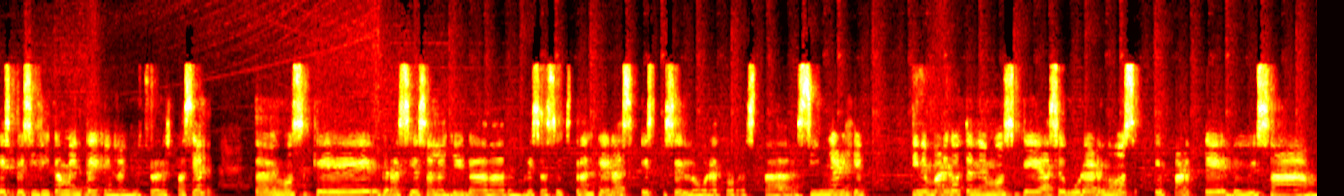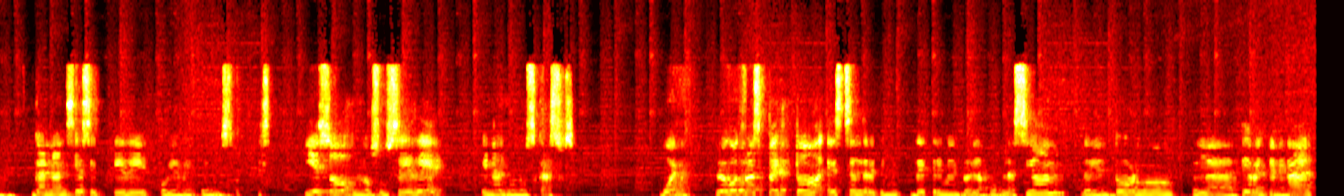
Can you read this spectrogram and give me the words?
específicamente en la industria espacial. Sabemos que gracias a la llegada de empresas extranjeras esto se logra toda esta sinergia. Sin embargo, tenemos que asegurarnos que parte de esa ganancia se quede obviamente en nuestro país. Y eso no sucede en algunos casos. Bueno, luego otro aspecto es el detrimento de la población, del entorno, de la tierra en general,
